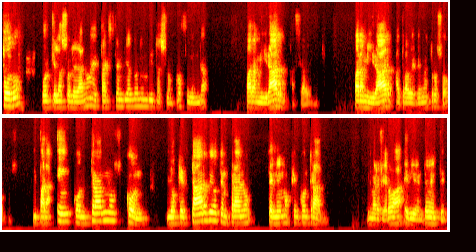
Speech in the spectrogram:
Todo porque la soledad nos está extendiendo una invitación profunda para mirar hacia adentro, para mirar a través de nuestros ojos y para encontrarnos con lo que tarde o temprano tenemos que encontrar. Y me refiero a, evidentemente,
